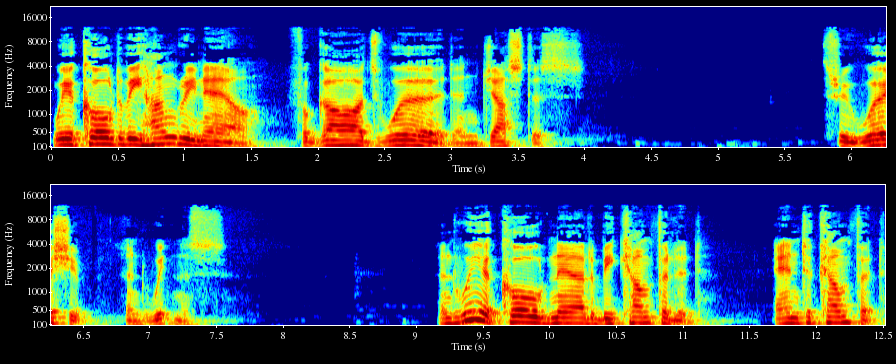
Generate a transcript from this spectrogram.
We are called to be hungry now for God's word and justice through worship and witness. And we are called now to be comforted and to comfort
